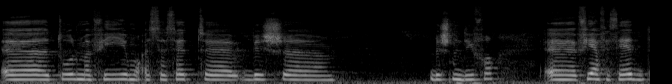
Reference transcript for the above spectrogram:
آه، طول ما في مؤسسات مش مش نظيفة. آه، فيها فساد.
